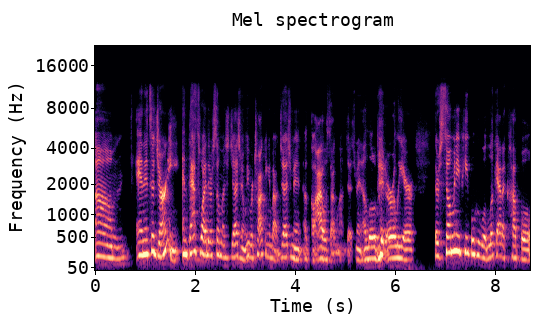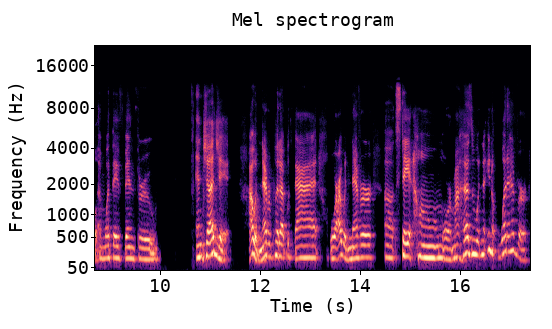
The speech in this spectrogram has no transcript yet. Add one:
Um, and it's a journey. And that's why there's so much judgment. We were talking about judgment. Oh, I was talking about judgment a little bit earlier. There's so many people who will look at a couple and what they've been through and judge it I would never put up with that, or I would never uh, stay at home, or my husband wouldn't, you know, whatever.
